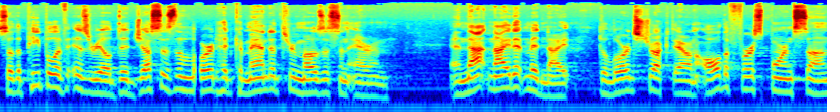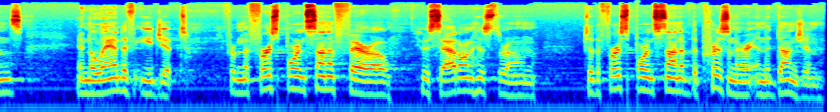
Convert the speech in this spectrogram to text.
So the people of Israel did just as the Lord had commanded through Moses and Aaron. And that night at midnight, the Lord struck down all the firstborn sons in the land of Egypt, from the firstborn son of Pharaoh who sat on his throne, to the firstborn son of the prisoner in the dungeon.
